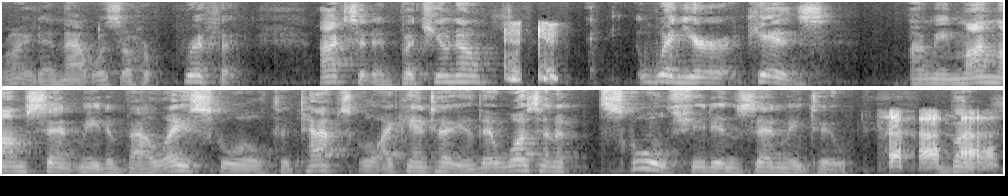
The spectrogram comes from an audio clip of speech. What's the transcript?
Right, and that was a horrific accident. But you know, when you're kids, I mean, my mom sent me to ballet school, to tap school. I can't tell you, there wasn't a school she didn't send me to. But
